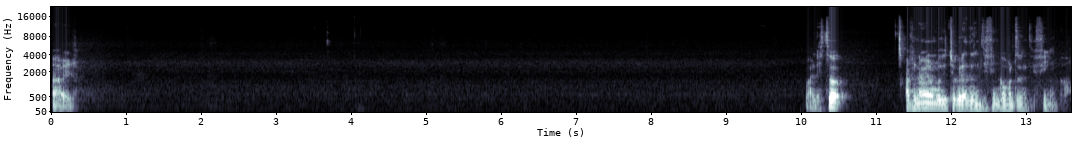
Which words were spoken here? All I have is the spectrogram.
A ver. Vale, esto al final hemos dicho que era 35 por 35.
